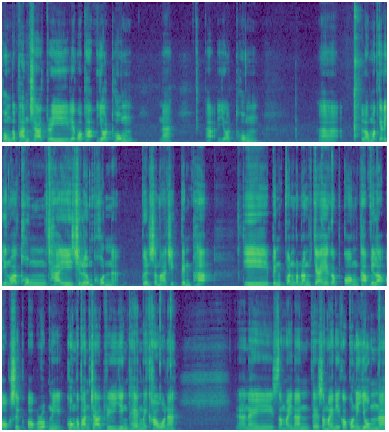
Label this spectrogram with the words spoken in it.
คงกระพันชาตรี เรียกว่าพระยอดธงนะพระยอดธงเรามักจะได้ยินว่าธงชัยเฉลิมพลน่ะเพื่อนสมาชิกเป็นพระที่เป็นฝันกำลังใจให้กับกองทัพเวลาออกศึกออกรบนี่คงกระพันชาตรียิงแทงไม่เข้าอะนะในสมัยนั้นแต่สมัยนี้เขาก็นิยมนะ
